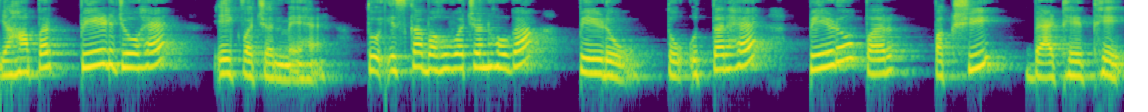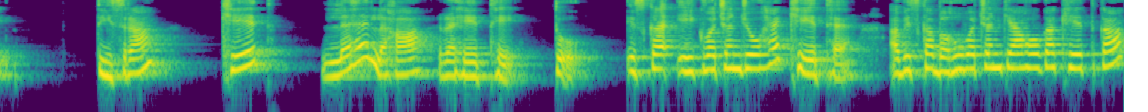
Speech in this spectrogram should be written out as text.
यहाँ पर पेड़ जो है, एक वचन में है। तो इसका बहुवचन होगा पेड़ों। तो उत्तर है, पेड़ों पर पक्षी बैठे थे। तीसरा, खेत लह लहा रहे थे। तो इसका एक वचन जो है, खेत है। अब इसका बहुवचन क्या होगा खेत का?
